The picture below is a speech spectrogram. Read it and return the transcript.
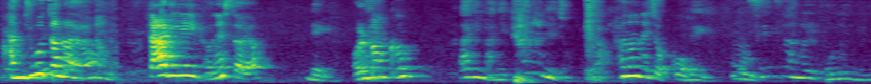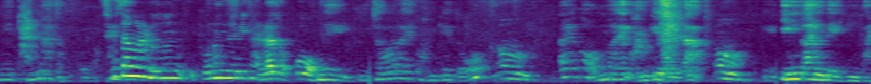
안 죽었잖아요. 딸이 변했어요. 네, 얼만큼 딸이 많이 편안해졌고요. 편안해졌고 네, 음. 세상을 보는 눈이 달라졌고요. 세상을 눈, 보는 눈이 달라졌고 네, 저와의 관계도 어, 딸과 엄마의 관계보다 어. 인간 대 인간.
